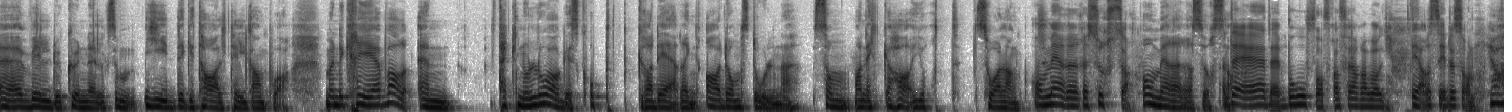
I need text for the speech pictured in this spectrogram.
eh, vil du kunne liksom gi digital tilgang på. Men det krever en teknologisk oppgradering av domstolene som man ikke har gjort så langt. Og mer ressurser. Og mer ressurser. Det er det behov for fra før av òg, for ja. å si det sånn. Ja.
